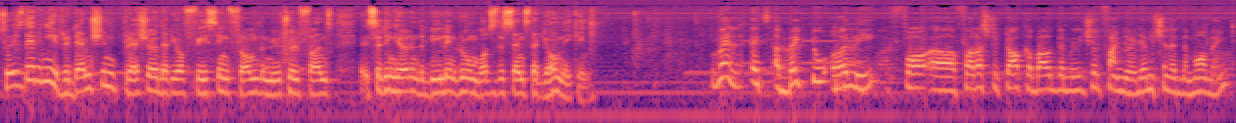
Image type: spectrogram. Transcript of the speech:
So is there any redemption pressure that you're facing from the mutual funds? Sitting here in the dealing room, what's the sense that you're making? Well, it's a bit too early for, uh, for us to talk about the mutual fund redemption at the moment.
